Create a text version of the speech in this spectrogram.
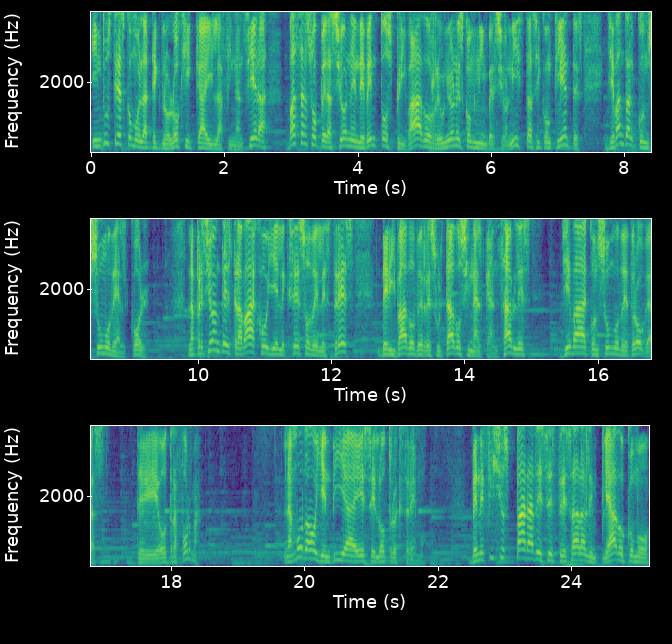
Industrias como la tecnológica y la financiera basan su operación en eventos privados, reuniones con inversionistas y con clientes, llevando al consumo de alcohol. La presión del trabajo y el exceso del estrés, derivado de resultados inalcanzables, lleva a consumo de drogas de otra forma. La moda hoy en día es el otro extremo. Beneficios para desestresar al empleado como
